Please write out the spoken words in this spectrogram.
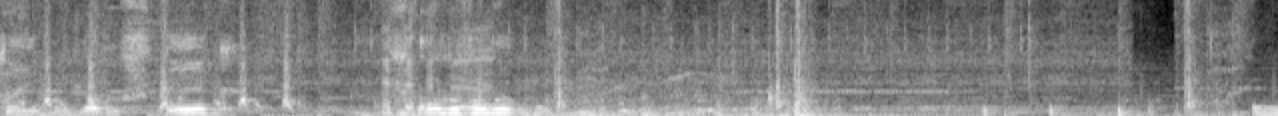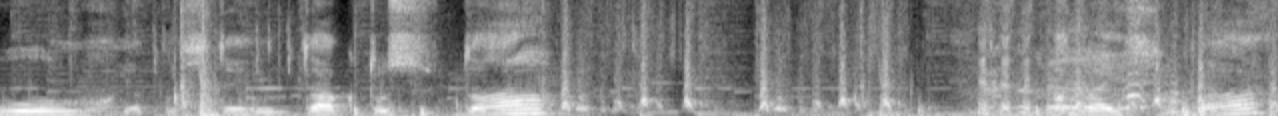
То йому на рушник. Скоро велику. Ох, я постигну. Так, то сюди. Клей сюди.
